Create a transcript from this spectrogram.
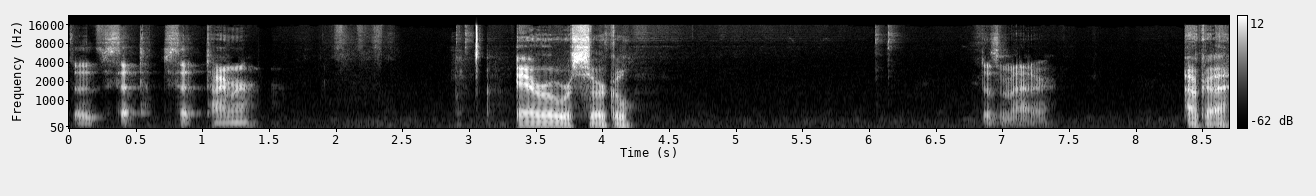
the set set timer. Arrow or circle. Doesn't matter. Okay.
